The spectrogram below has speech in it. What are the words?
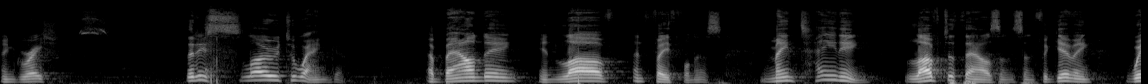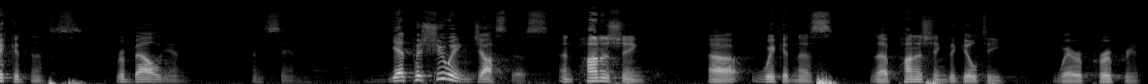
and gracious, that he's slow to anger, abounding in love and faithfulness, maintaining love to thousands, and forgiving wickedness, rebellion, and sin. Yet pursuing justice and punishing uh, wickedness, uh, punishing the guilty where appropriate.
